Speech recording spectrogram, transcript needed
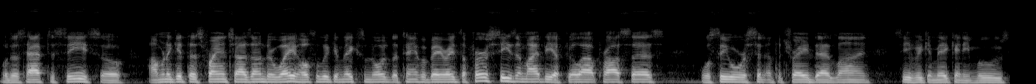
We'll just have to see. So I'm going to get this franchise underway. Hopefully we can make some noise with the Tampa Bay Rays. The first season might be a fill out process. We'll see where we're sitting at the trade deadline, see if we can make any moves.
